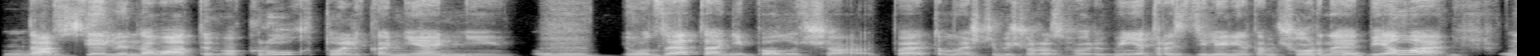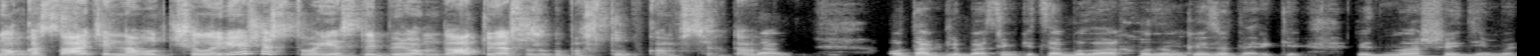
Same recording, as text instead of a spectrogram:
Мгм. да, все виноваты вокруг, только не они. Мгм. И вот за это они получают. Поэтому я же тебе еще раз говорю, у меня нет разделения там черное Я белое, но Мгм. касательно вот человечества, если берем, да, то я сужу по поступкам всегда. Да. Отак, любесенькі, це була хвилинка езотерики від Маші і Діми.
